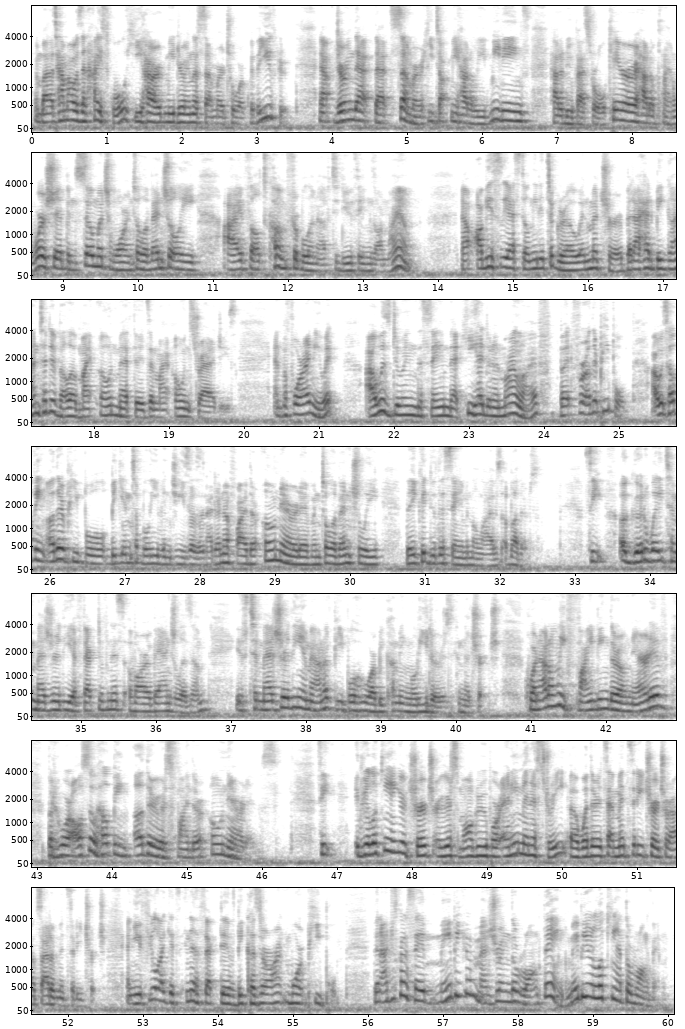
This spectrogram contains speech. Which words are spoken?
And by the time I was in high school, he hired me during the summer to work with a youth group. Now, during that, that summer, he taught me how to lead meetings, how to do pastoral care, how to plan worship, and so much more until eventually I felt comfortable enough to do things on my own. Now, obviously, I still needed to grow and mature, but I had begun to develop my own methods and my own strategies. And before I knew it, I was doing the same that he had done in my life, but for other people. I was helping other people begin to believe in Jesus and identify their own narrative until eventually they could do the same in the lives of others. See, a good way to measure the effectiveness of our evangelism is to measure the amount of people who are becoming leaders in the church, who are not only finding their own narrative, but who are also helping others find their own narratives. See, if you're looking at your church or your small group or any ministry, uh, whether it's at Mid City Church or outside of Mid City Church, and you feel like it's ineffective because there aren't more people, then I just gotta say maybe you're measuring the wrong thing. Maybe you're looking at the wrong thing.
